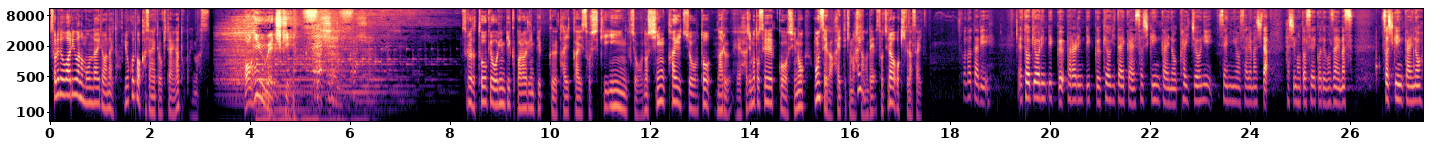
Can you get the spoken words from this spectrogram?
それで終わるような問題ではないということを重ねておきたいなと思います。荻上チキそれでは東京オリンピック・パラリンピック大会組織委員長の新会長となる、えー、橋本聖子氏の音声が入ってきましたので、はい、そちらをお聞きください。この度東京オリンピック・パラリンピック競技大会組織委員会の会長に選任をされました橋本聖子でございます。組織委員会の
